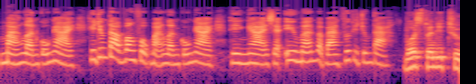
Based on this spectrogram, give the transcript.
mạng lệnh của Ngài. Khi chúng ta vâng phục mạng lệnh của Ngài thì Ngài sẽ yêu mến và ban phước cho chúng ta. Verse 22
